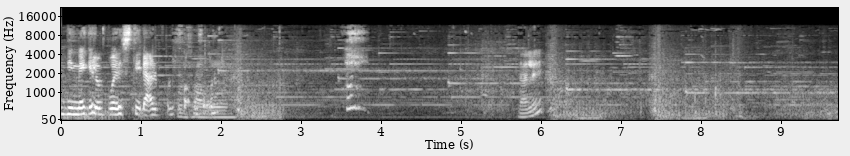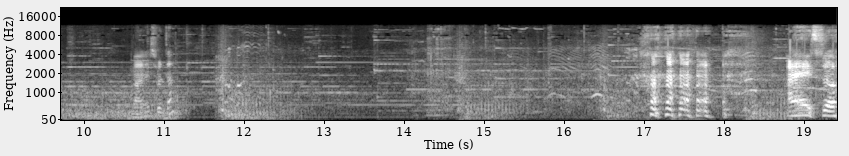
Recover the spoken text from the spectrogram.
Dime que lo puedes tirar, por, Por favor. favor. Dale. Vale, suelta. A eso.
